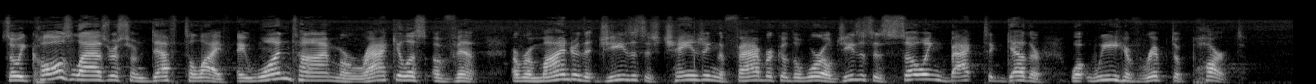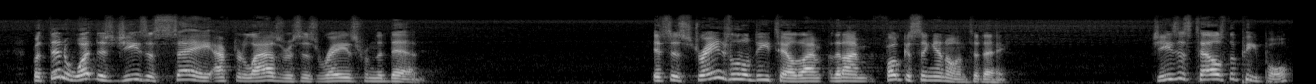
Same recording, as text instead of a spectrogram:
So he calls Lazarus from death to life, a one time miraculous event, a reminder that Jesus is changing the fabric of the world. Jesus is sewing back together what we have ripped apart. But then what does Jesus say after Lazarus is raised from the dead? It's this strange little detail that I'm, that I'm focusing in on today. Jesus tells the people,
